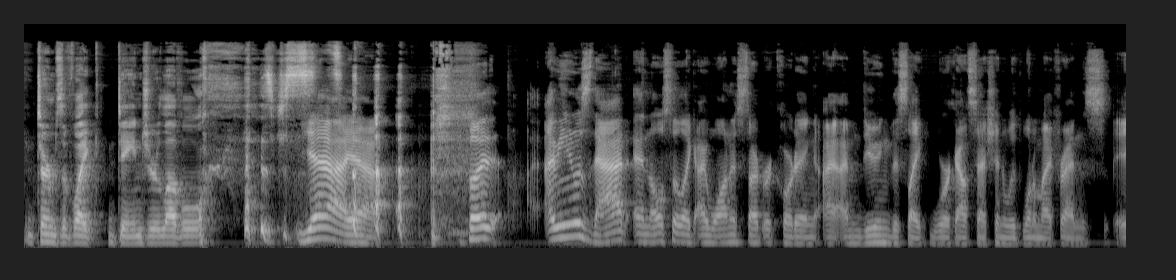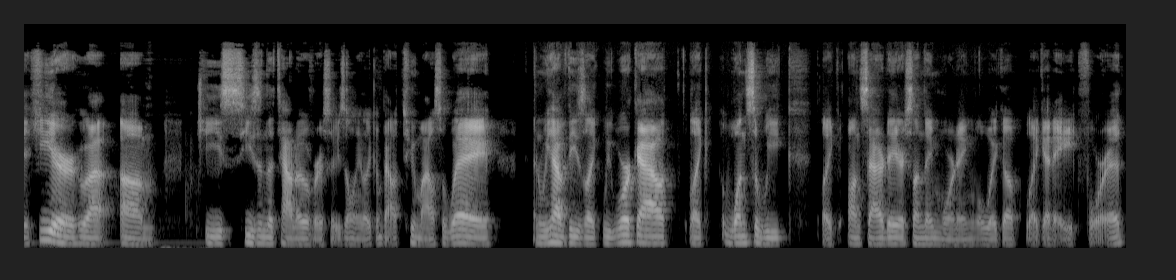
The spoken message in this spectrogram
in terms of like danger level, it's just yeah, yeah. but I mean, it was that, and also like I want to start recording. I, I'm doing this like workout session with one of my friends uh, here, who I, um he's he's in the town over, so he's only like about two miles away, and we have these like we work out like once a week, like on Saturday or Sunday morning. We'll wake up like at eight for it,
